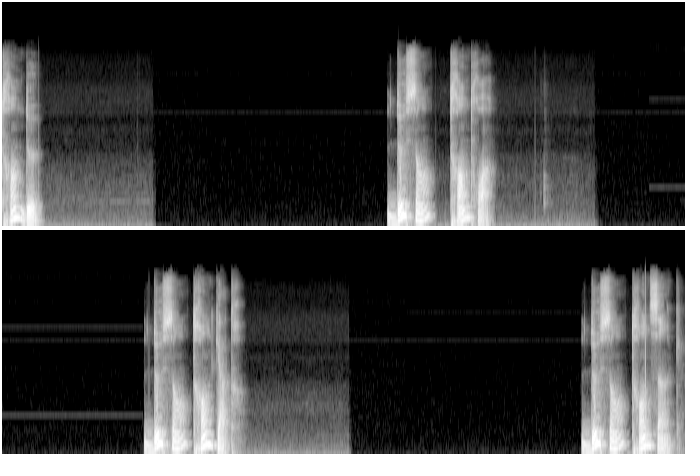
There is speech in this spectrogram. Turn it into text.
trente-deux. deux cent trente-trois. deux cent trente-quatre. deux cent trente-cinq.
